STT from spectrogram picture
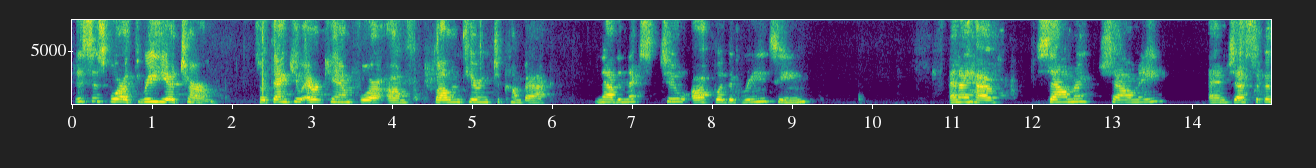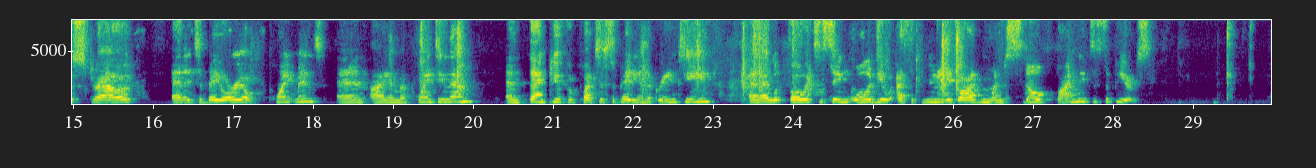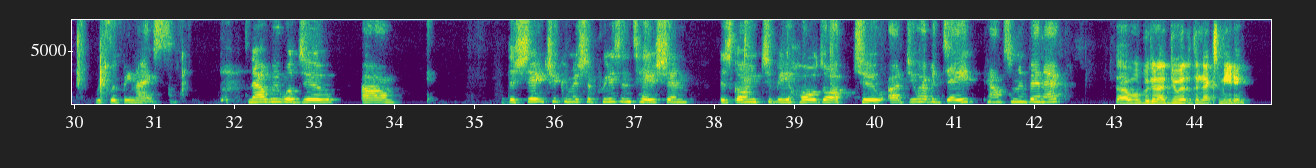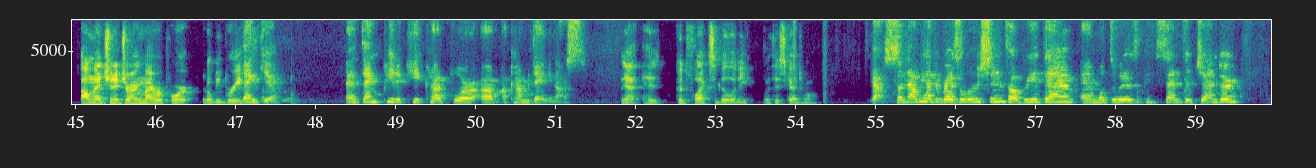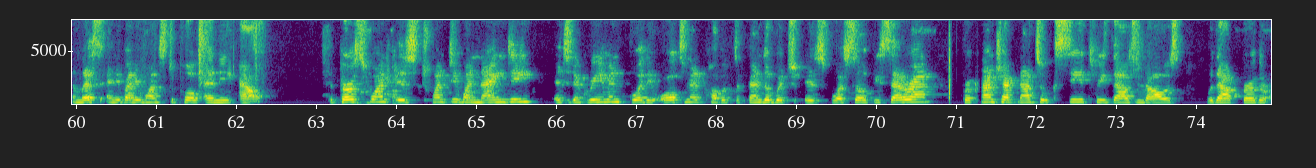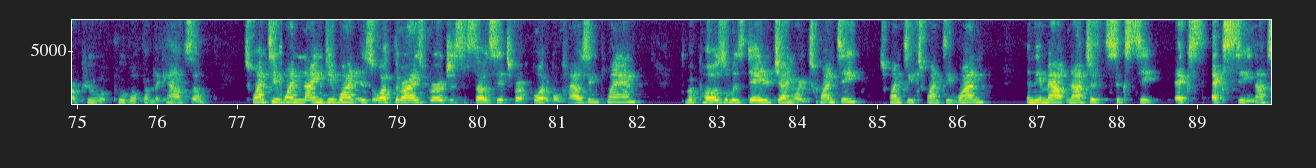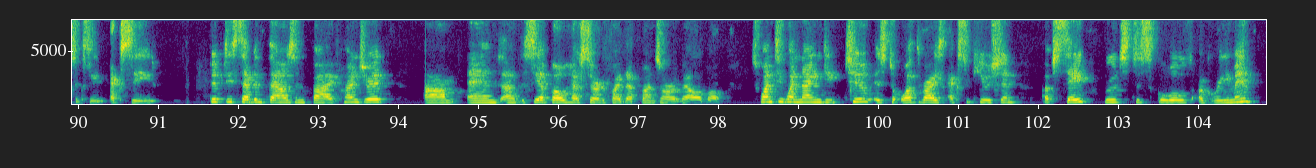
This is for a three-year term. So thank you, Eric Cam, for um, volunteering to come back. Now, the next two are for the Green Team. And I have Salma Shalmi and Jessica Stroud, and it's a mayoral appointment, and I am appointing them. And thank you for participating in the Green Team. And I look forward to seeing all of you at the community garden when the snow finally disappears, which would be nice. Now we will do um, the Shade Tree Commission presentation is going to be hold off to, uh, do you have a date, Councilman Van Eck? Uh, well, we're gonna do it at the next meeting. I'll mention it during my report. It'll be brief. Thank you. And thank Peter Keycut for um, accommodating us. Yeah, his good flexibility with his schedule. Yeah, so now we have the resolutions. I'll read them and we'll do it as a consent agenda unless anybody wants to pull any out. The first one is 2190. It's an agreement for the alternate public defender, which is for Sophie Sederat for a contract not to exceed $3,000 without further appro- approval from the council. 2191 is authorized Burgess Associates for Affordable Housing Plan. The proposal was dated January 20, 2021, and the amount not to succeed, ex, exceed, not succeed, exceed 57,500. Um, and uh, the CFO has certified that funds are available. 2192 is to authorize execution of Safe Routes to Schools Agreement.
